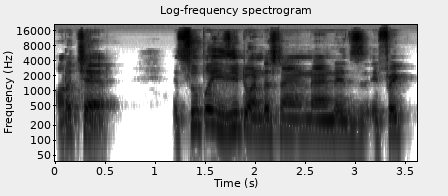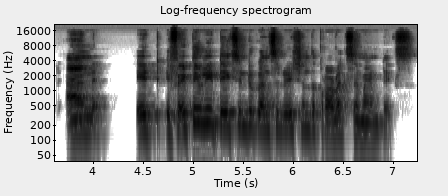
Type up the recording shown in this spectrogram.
or a chair. It's super easy to understand and it's effect and it effectively takes into consideration the product semantics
